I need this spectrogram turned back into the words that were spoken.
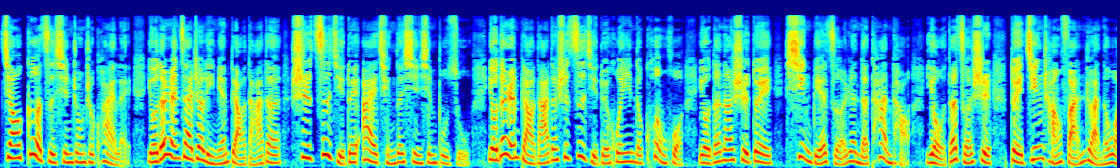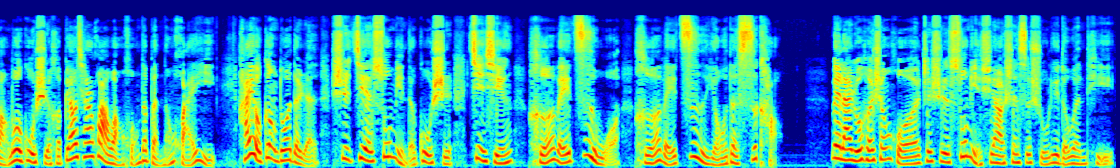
浇各自心中之快垒。有的人在这里面表达的是自己对爱情的信心不足，有的人表达的是自己对婚姻的困惑，有的呢是对性别责任的探讨，有的则是对经常反转的网络故事和标签化网红的本能怀疑，还有更多的人是借苏敏的故事进行何为自我、何为自由的。思考未来如何生活，这是苏敏需要深思熟虑的问题。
